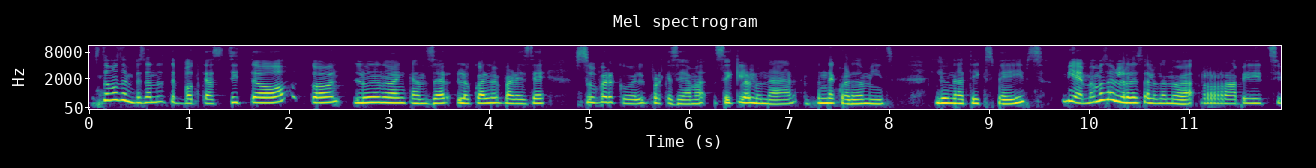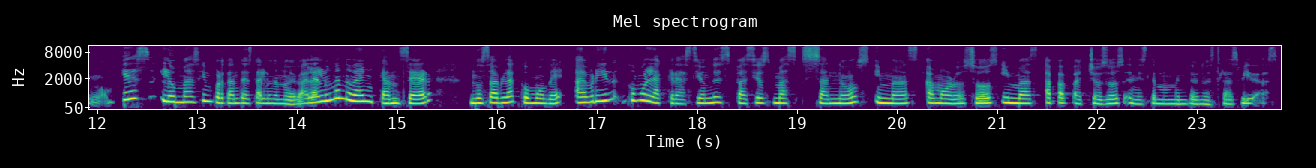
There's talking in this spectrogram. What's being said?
estamos empezando este podcastito con luna nueva en cáncer, lo cual me parece súper cool porque se llama ciclo lunar. ¿Están de acuerdo, mis lunatics babes? Bien, vamos a hablar de esta luna nueva rapidísimo. ¿Qué es lo más importante de esta luna nueva? La luna nueva en cáncer nos habla como de abrir como la creación de espacios más sanos y más amorosos y más apapachosos en este momento de nuestras vidas.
